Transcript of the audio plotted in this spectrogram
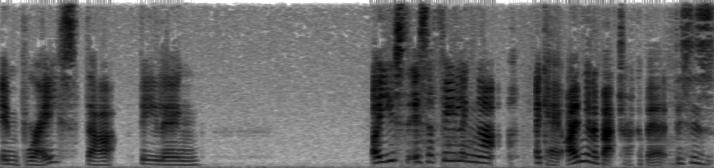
embrace that feeling. I used to, it's a feeling that okay, I'm going to backtrack a bit. This is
